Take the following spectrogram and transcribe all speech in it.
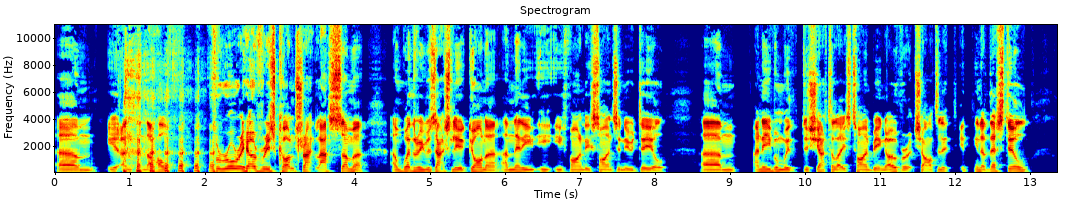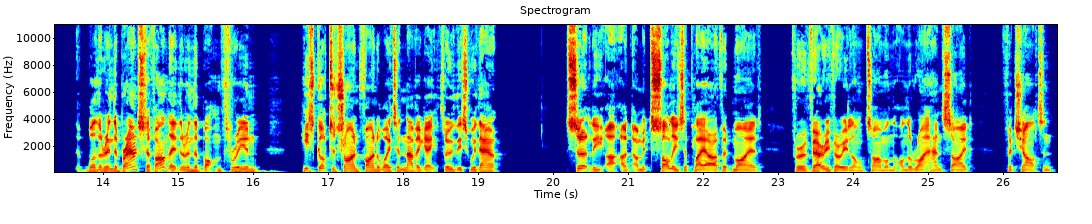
um, and, and the whole Ferrari over his contract last summer, and whether he was actually a goner, and then he he, he finally signs a new deal. Um, and even with Duchâtelet's time being over at Charlton, it, it, you know they're still well, they're in the brown stuff, aren't they? They're in the bottom three, and he's got to try and find a way to navigate through this without. Certainly, I, I mean, Solly's a player I've admired for a very, very long time on on the right hand side for Charlton.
